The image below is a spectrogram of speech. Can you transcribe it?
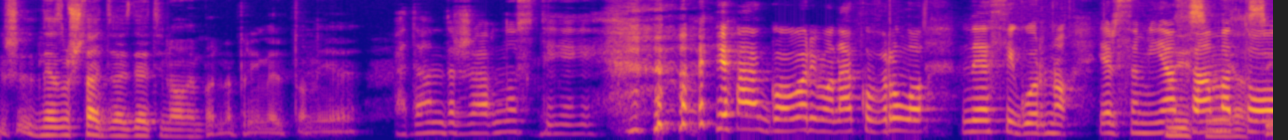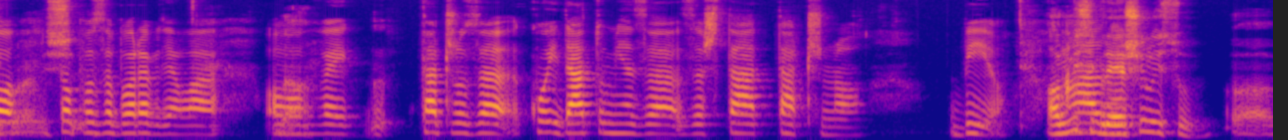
š- ne znam šta je 29. novembar, na primjer, to mi je... Pa dan državnosti. ja govorim onako vrlo nesigurno, jer sam i ja Nisam sama ja to, to pozaboravljala. Ovaj, tačno za koji datum je za, za šta tačno bio. Ali mislim, Ali- rešili su, a,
